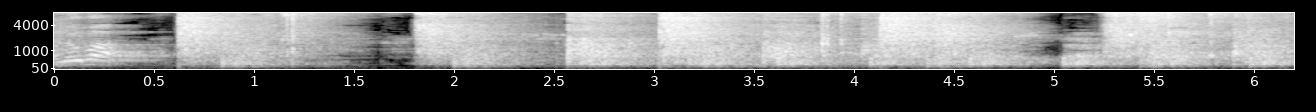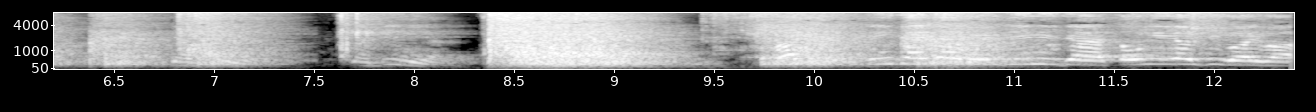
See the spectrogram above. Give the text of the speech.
ယ်လိုပါပြန်ကြည့်ပြန်ကြည့်နေရတယ်ဟာအင်းကြိုက်တဲ့ဝင်ပြင်းနေကြ3လေးယောက်ရှိသွားပြီပါ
